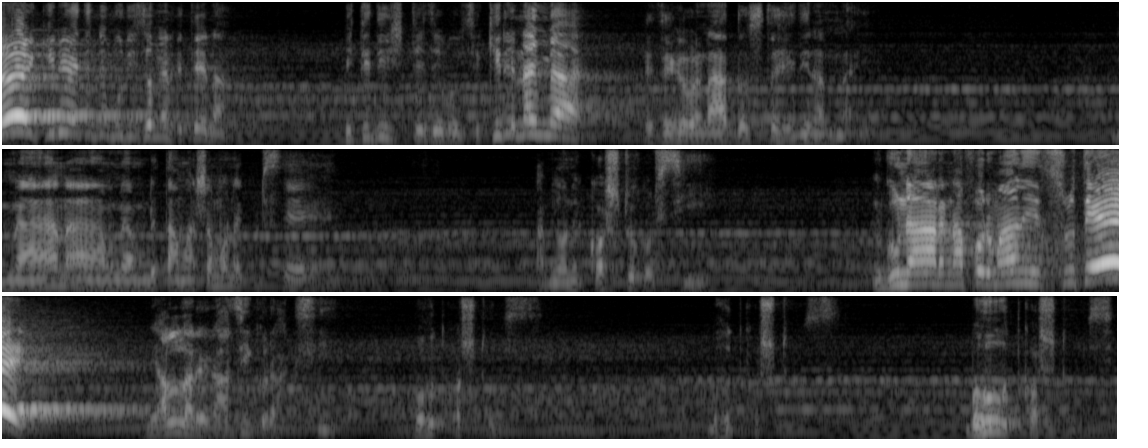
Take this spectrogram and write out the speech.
এই কিরিয়াতে দিয়ে বুড়ি সঙ্গে হেতে না। হেতে দিয়ে স্টেজে বইছে। কিরে নাই মা এতে করে না দোস্ত এই দিন আর নাই। না না আমরা আমরা তামাশা মনে করছে। আমি অনেক কষ্ট করছি। গুনার নাফরমানের শ্রুতে আমি আল্লাহরে রাজি করে রাখছি। বহুত কষ্ট হয়েছে। বহুত কষ্ট হয়েছে। বহুত কষ্ট হয়েছে।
